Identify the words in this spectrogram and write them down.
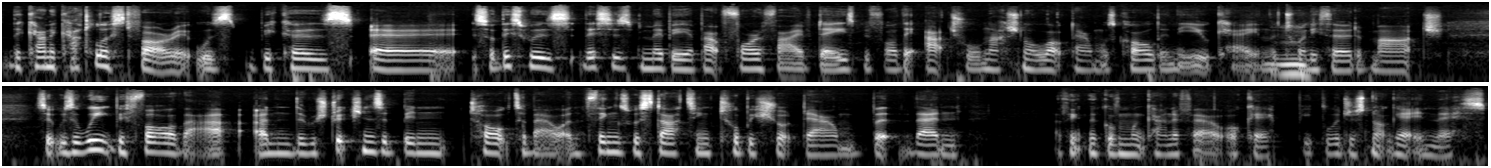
the kind of catalyst for it was because uh, so this was this is maybe about four or five days before the actual national lockdown was called in the UK on the twenty third of March. So it was a week before that, and the restrictions had been talked about, and things were starting to be shut down. But then, I think the government kind of felt, okay, people are just not getting this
